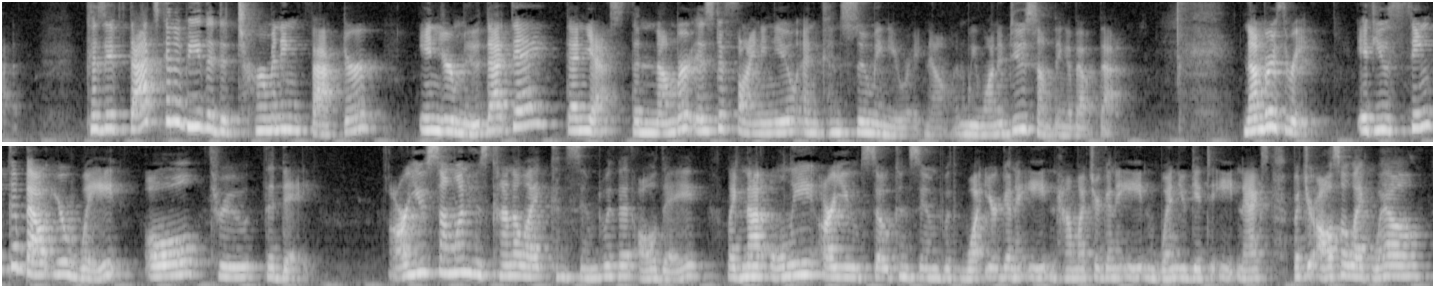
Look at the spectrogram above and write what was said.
Because if that's gonna be the determining factor in your mood that day, then yes, the number is defining you and consuming you right now. And we wanna do something about that. Number three, if you think about your weight all through the day, are you someone who's kind of like consumed with it all day? Like, not only are you so consumed with what you're going to eat and how much you're going to eat and when you get to eat next, but you're also like, well,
